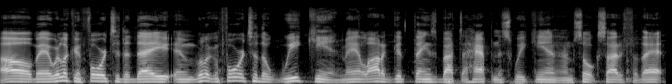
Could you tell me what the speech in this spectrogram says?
Oh man, we're looking forward to today, and we're looking forward to the weekend. Man, a lot of good things about to happen this weekend. I'm so excited for that.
